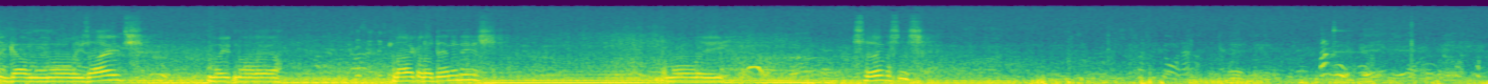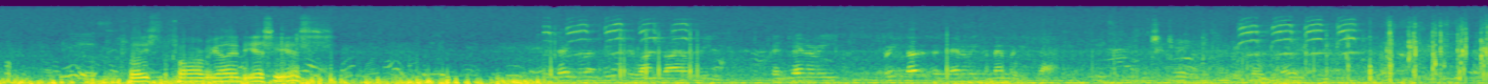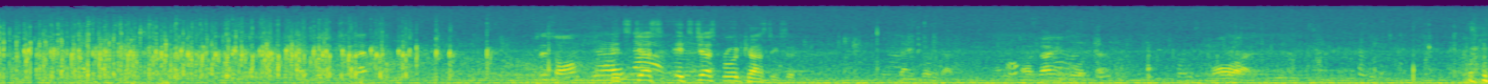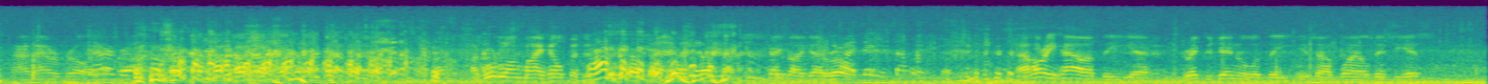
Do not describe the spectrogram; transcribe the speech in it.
The governor in all his age, meeting all our local identities from all the services. Police, the fire brigade, the SES. His Excellency to unveil the centenary, Street Motor Centenary Commemorative Plaque. Is this on? No. It's just it's just broadcasting, sir. Same broadcast. Oh, it's only broadcast. All right. Nah, Narrabri. I brought along my helmet in case I go wrong. Uh, Hori Howard, the uh, Director General of the New South Wales SES,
